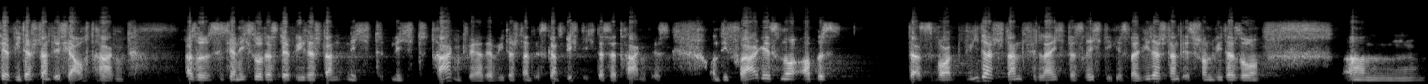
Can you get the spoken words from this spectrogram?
der Widerstand ist ja auch tragend. Also es ist ja nicht so, dass der Widerstand nicht, nicht tragend wäre. Der Widerstand ist ganz wichtig, dass er tragend ist. Und die Frage ist nur, ob es das Wort Widerstand vielleicht das Richtige ist, weil Widerstand ist schon wieder so ähm,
